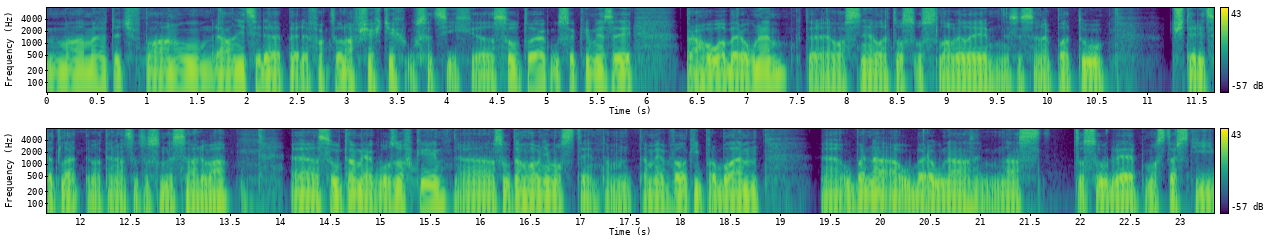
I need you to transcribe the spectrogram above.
máme teď v plánu dálnici DP de facto na všech těch úsecích. Jsou to jak úseky mezi Prahou a Berounem, které vlastně letos oslavili, jestli se nepletu, 40 let, 1982. Eh, jsou tam jak vozovky, eh, jsou tam hlavně mosty. Tam, tam je velký problém eh, u Brna a u Berouna. Nás, to jsou dvě mostařský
